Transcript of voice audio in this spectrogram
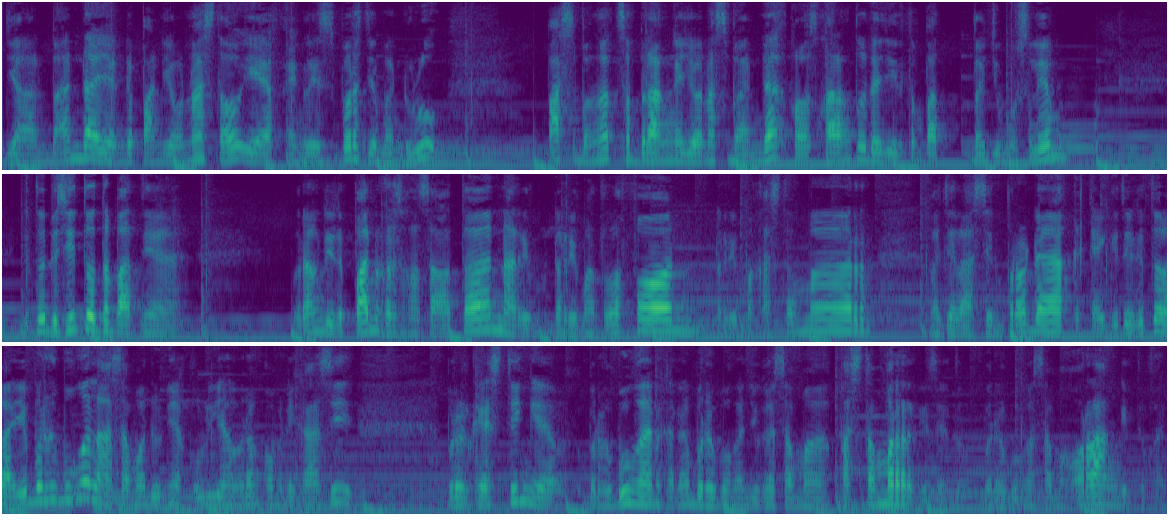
Jalan Banda yang depan Yonas tahu IF English First zaman dulu. Pas banget seberangnya Yonas Banda. Kalau sekarang tuh udah jadi tempat baju muslim. Itu di situ tempatnya. Orang di depan kerja konsultan nerima telepon nerima customer ngejelasin produk kayak gitu gitulah ya berhubungan lah sama dunia kuliah. Orang komunikasi broadcasting ya berhubungan. Karena berhubungan juga sama customer gitu itu. Berhubungan sama orang gitu kan.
